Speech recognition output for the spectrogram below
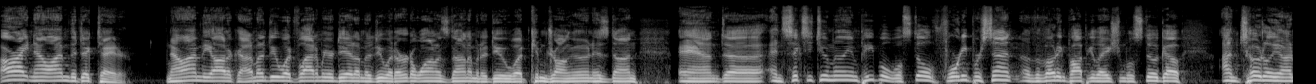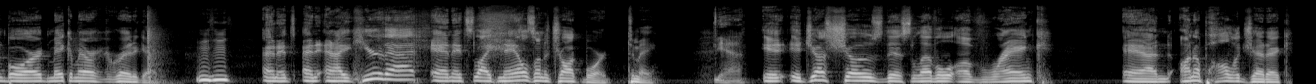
"All right, now I'm the dictator. Now I'm the autocrat. I'm going to do what Vladimir did. I'm going to do what Erdogan has done. I'm going to do what Kim Jong Un has done." And uh, and 62 million people will still 40 percent of the voting population will still go, "I'm totally on board. Make America great again." Mm-hmm. And it's and, and I hear that, and it's like nails on a chalkboard to me Yeah. it, it just shows this level of rank and unapologetic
